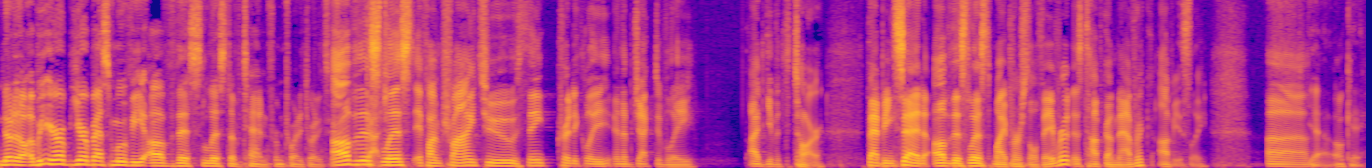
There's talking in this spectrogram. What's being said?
No, no, no, but your your best movie of this list of 10 from 2022. of this Gotcha. list, if I'm trying to think critically and objectively, I'd give it to Tar. That being said, of this list, my personal favorite is Top Gun Maverick, obviously. Uh, yeah, okay.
